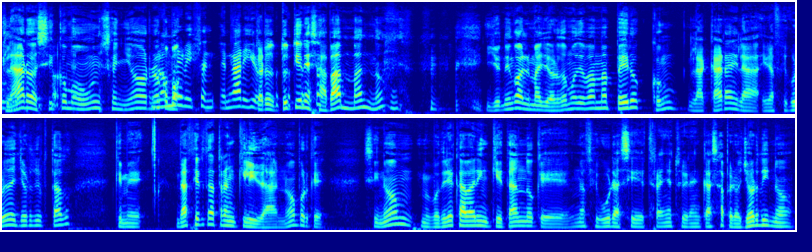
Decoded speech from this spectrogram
Claro, así como un señor, ¿no? Como, claro, tú tienes a Batman, ¿no? y yo tengo al mayordomo de Batman, pero con la cara y la, y la figura de Jordi Hurtado que me da cierta tranquilidad, ¿no? Porque si no, me podría acabar inquietando que una figura así extraña estuviera en casa, pero Jordi no,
